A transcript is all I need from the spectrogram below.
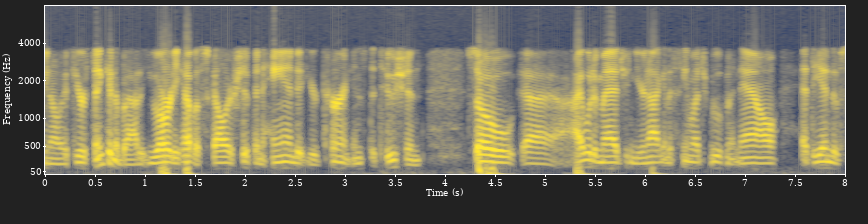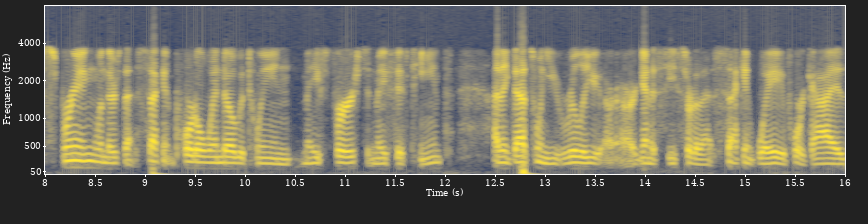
you know if you're thinking about it, you already have a scholarship in hand at your current institution. So uh, I would imagine you're not going to see much movement now. At the end of spring, when there's that second portal window between May 1st and May 15th, I think that's when you really are, going to see sort of that second wave where guys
